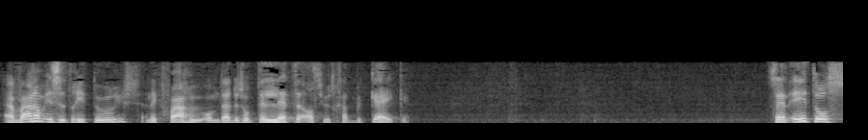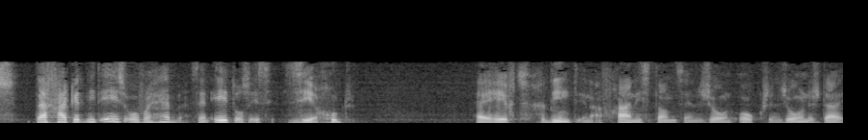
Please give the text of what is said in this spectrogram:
En waarom is het retorisch? En ik vraag u om daar dus op te letten als u het gaat bekijken. Zijn ethos, daar ga ik het niet eens over hebben. Zijn ethos is zeer goed. Hij heeft gediend in Afghanistan, zijn zoon ook. Zijn zoon is daar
